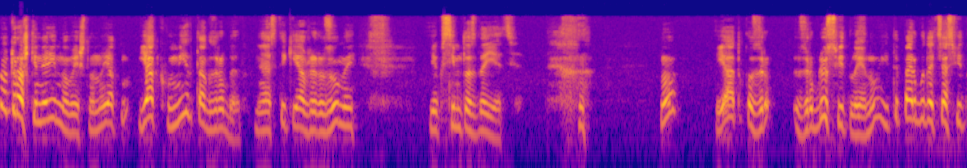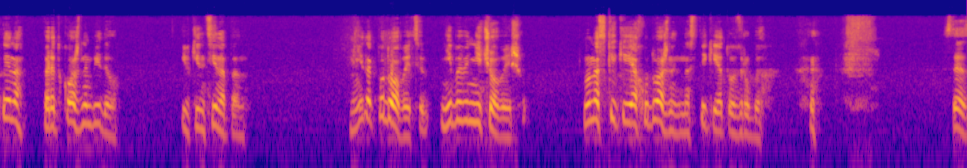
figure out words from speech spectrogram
ну трошки нерівно вийшло. Ну як, як вмів, так зробив. Настільки я вже розумний, як всім то здається. Ну, я тако зроблю світлину, і тепер буде ця світлина перед кожним відео. І в кінці, напевно. Мені так подобається, ніби він нічого вийшов. Ну, наскільки я художник, настільки я то зробив. Все,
